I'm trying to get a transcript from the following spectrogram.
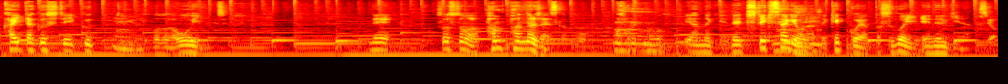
開拓していくっていうことが多いんですよね。でそうするとまあパンパンになるじゃないですかもう。これもやんなきゃ。で知的作業なんで結構やっぱすごいエネルギーなんですよ。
